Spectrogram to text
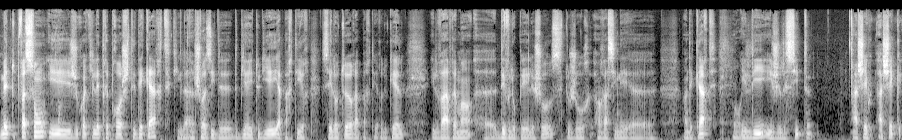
Mais de toute façon, je crois qu'il est très proche de Descartes, qu'il a choisi de, bien étudier. À partir, c'est l'auteur à partir duquel il va vraiment euh, développer les choses, toujours enraciné euh, en Descartes. Il dit, et je le cite, à chaque, à chaque,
